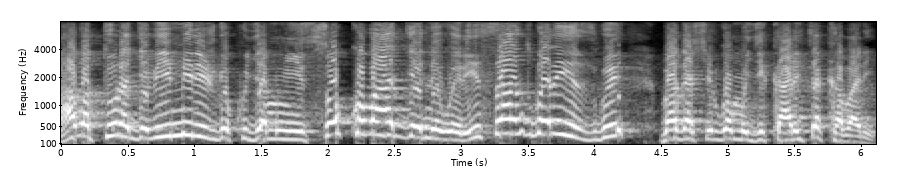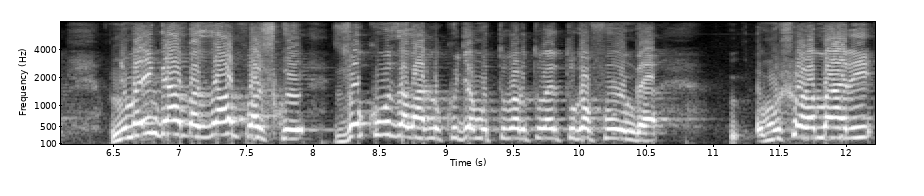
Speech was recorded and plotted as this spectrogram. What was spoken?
aho abaturage bimirijwe kujya mu isoko bagenewe risanzwe rizwi bagashyirwa mu gikari cy'akabari. Nyuma y'ingamba zafashwe zo kubuza abantu kujya mu tubari utubari tugafunga umushoramari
